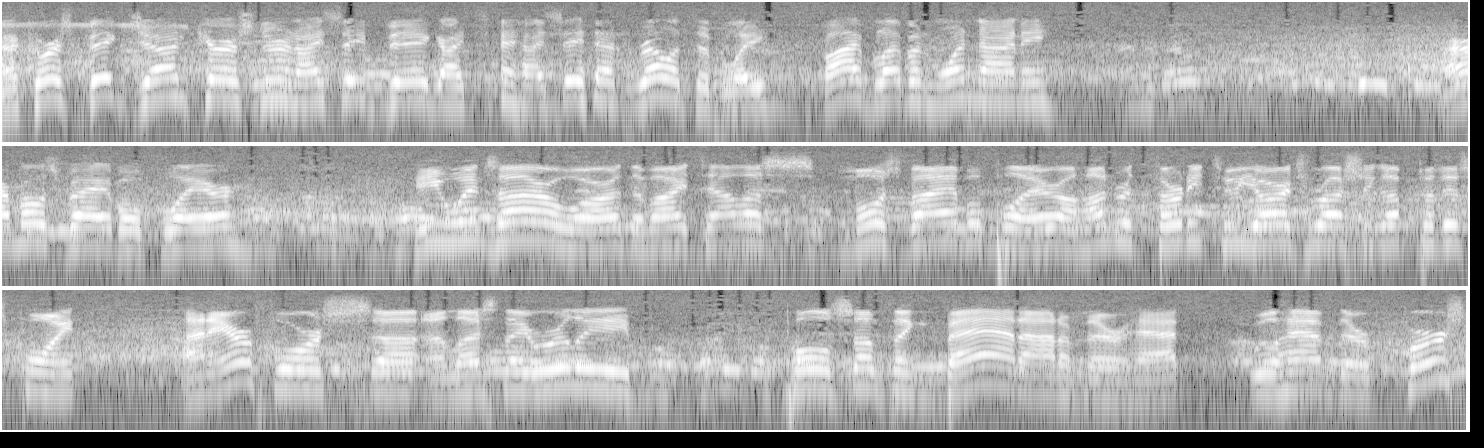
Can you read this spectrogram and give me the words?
And of course, big John Kershner, and I say big, I, I say that relatively, 5'11", 190. Our most valuable player. He wins our award, the Vitalis Most Valuable Player, 132 yards rushing up to this point. And Air Force, uh, unless they really pull something bad out of their hat, will have their first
